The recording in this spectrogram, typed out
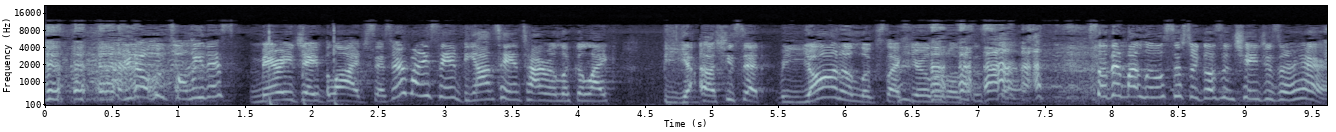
you know who told me this? Mary J. Blige says, everybody's saying Beyonce and Tyra look alike. Uh, she said, Rihanna looks like your little sister. so then my little sister goes and changes her hair.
